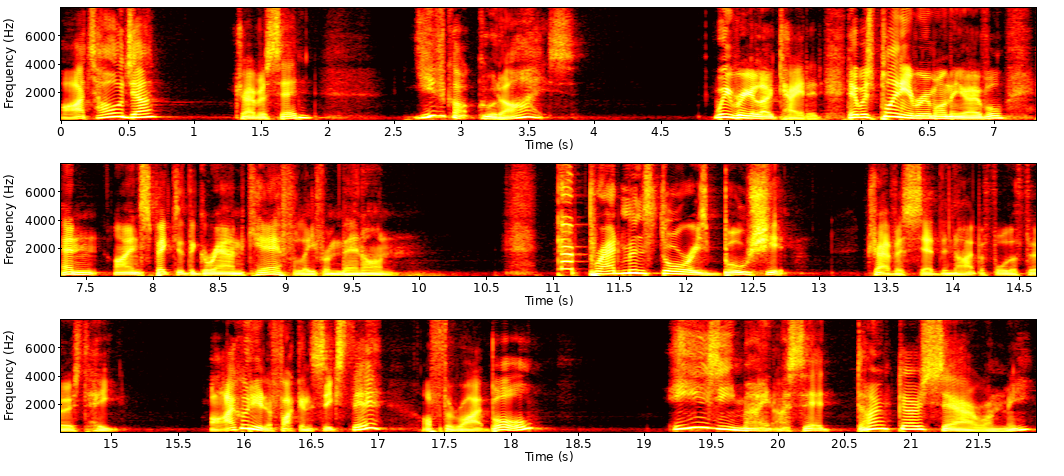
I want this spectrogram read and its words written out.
I told you, Travis said. You've got good eyes. We relocated. There was plenty of room on the oval, and I inspected the ground carefully from then on. That Bradman story's bullshit, Travis said the night before the first heat. I could hit a fucking six there, off the right ball. Easy, mate, I said. Don't go sour on me.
